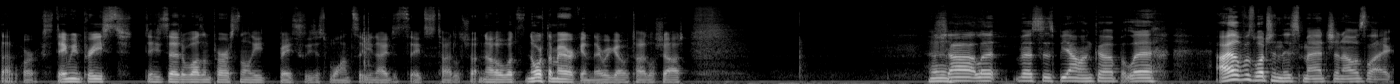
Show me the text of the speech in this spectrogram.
that works. Damian Priest, he said it wasn't personal. He basically just wants a United States title shot. No, what's North American? There we go, title shot. Charlotte versus Bianca Belair. I was watching this match and I was like,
